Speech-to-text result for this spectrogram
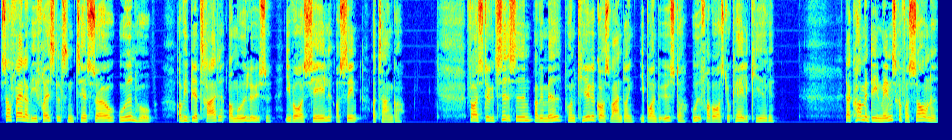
Så falder vi i fristelsen til at sørge uden håb, og vi bliver trætte og modløse i vores sjæle og sind og tanker. For et stykke tid siden var vi med på en kirkegårdsvandring i Brøndby Øster ud fra vores lokale kirke. Der kom en del mennesker fra sovnet,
